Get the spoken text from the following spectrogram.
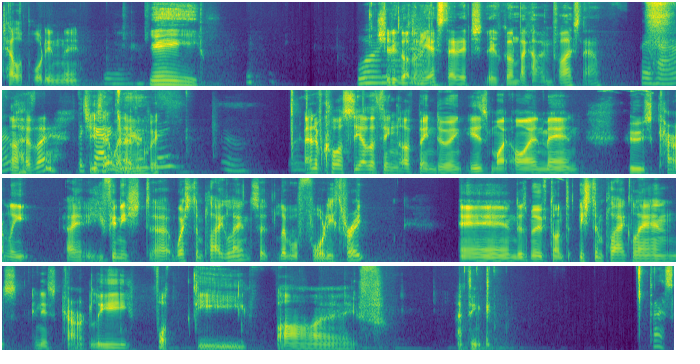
teleport in there. Yay! One Should have got them yesterday. They've- They've gone back up in price now. They have. Oh, have they? the Jeez, that went over characters quick. thing? And of course, the other thing I've been doing is my Iron Man, who's currently uh, he finished uh, Western Plaguelands at level 43, and has moved on to Eastern Plaguelands and is currently 45, I think. That's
